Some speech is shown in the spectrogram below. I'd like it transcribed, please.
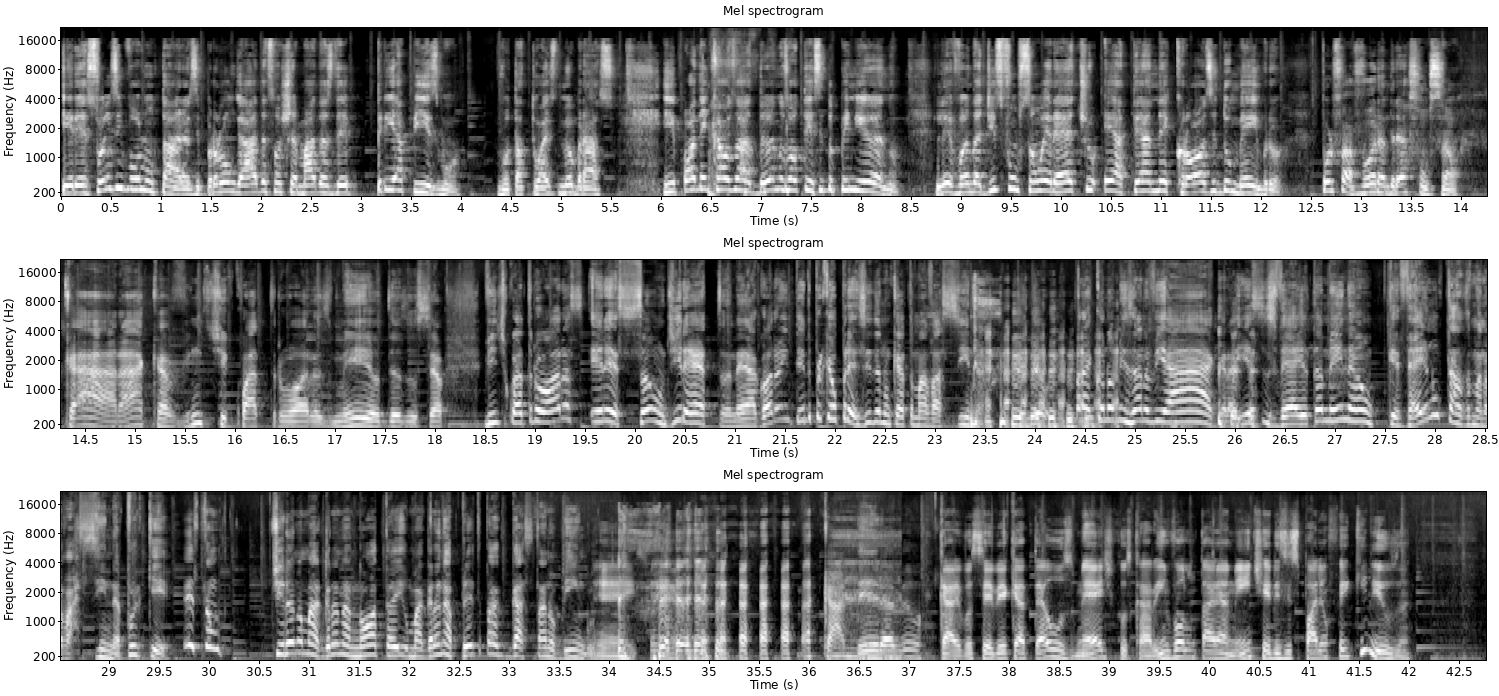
Ereções involuntárias e prolongadas são chamadas de priapismo. Vou tatuar isso no meu braço. E podem causar danos ao tecido peniano, levando à disfunção erétil e até a necrose do membro. Por favor, André Assunção. Caraca, 24 horas, meu Deus do céu. 24 horas, ereção direto, né? Agora eu entendo porque o presídio não quer tomar vacina, entendeu? Pra economizar no Viagra. E esses velhos também não. Porque velho não tá tomando vacina. Por quê? Eles estão tirando uma grana nota aí, uma grana preta pra gastar no bingo. É isso aí. Cadeira, viu? Cara, e você vê que até os médicos, cara, involuntariamente, eles espalham fake news, né?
